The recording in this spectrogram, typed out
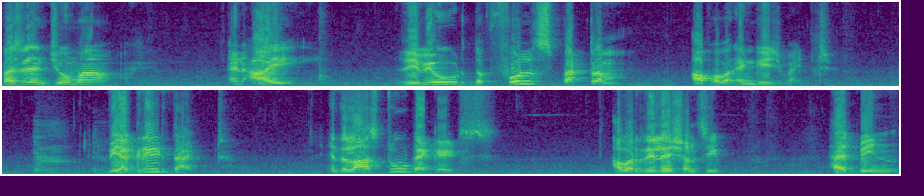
President Zuma and I reviewed the full spectrum of our engagement. We agreed that in the last two decades, our relationship has been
